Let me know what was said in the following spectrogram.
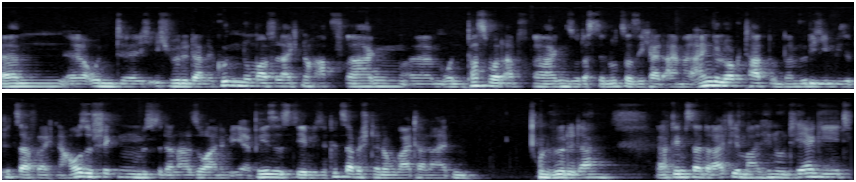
ähm, äh, und äh, ich, ich würde dann eine Kundennummer vielleicht noch abfragen ähm, und ein Passwort abfragen, so dass der Nutzer sich halt einmal eingeloggt hat und dann würde ich ihm diese Pizza vielleicht nach Hause schicken, müsste dann also einem ERP-System diese Pizzabestellung weiterleiten und würde dann, nachdem es dann drei, vier Mal hin und her geht,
